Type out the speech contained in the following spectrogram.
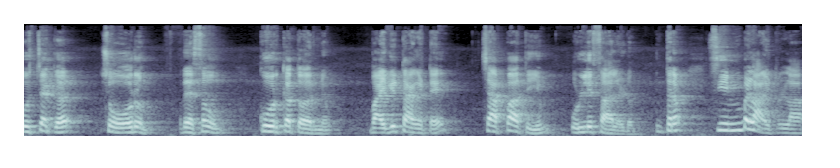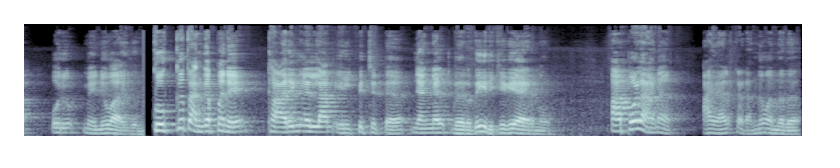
ഉച്ചയ്ക്ക് ചോറും രസവും കൂർക്കത്തോരനും. വൈകിട്ടാകട്ടെ ചപ്പാത്തിയും ഉള്ളി സാലഡും. ഇത്തരം സിമ്പിളായിട്ടുള്ള ഒരു മെനു ആയിരുന്നു. കുക്ക് തങ്കപ്പനെ കാര്യങ്ങളെല്ലാം ഏൽപ്പിച്ചിട്ട് ഞങ്ങൾ വെറുതെ ഇരിക്കുകയായിരുന്നു. അപ്പോഴാണ് അയാൾ കടന്നു വന്നത്.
